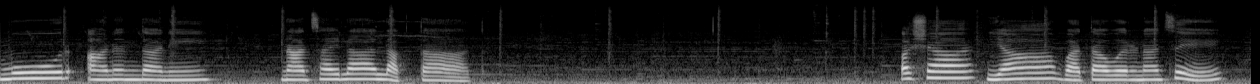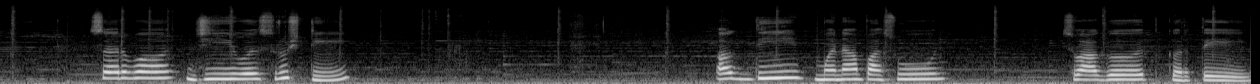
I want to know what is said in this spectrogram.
मोर आनंदाने नाचायला लागतात. अशा या वातावरणाचे सर्व जीवसृष्टी अगदी मनापासून स्वागत करते.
